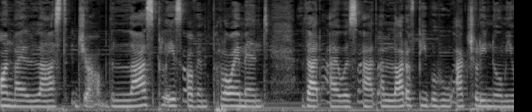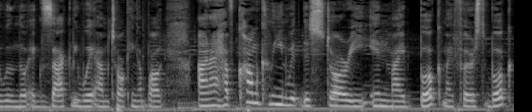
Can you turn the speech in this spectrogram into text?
on my last job, the last place of employment that I was at. A lot of people who actually know me will know exactly where I'm talking about. And I have come clean with this story in my book, my first book,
